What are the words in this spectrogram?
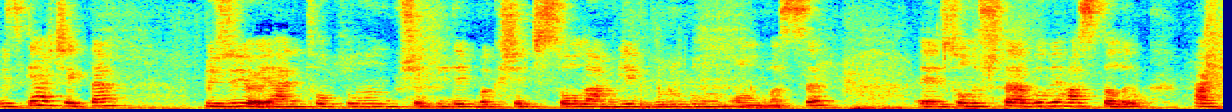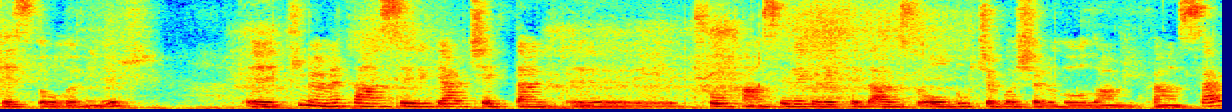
biz gerçekten üzüyor. Yani toplumun bu şekilde bir bakış açısı olan bir grubun olması. E, sonuçta bu bir hastalık. Herkeste olabilir. E, ki meme kanseri gerçekten e, çoğu kansere göre tedavisi oldukça başarılı olan bir kanser.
